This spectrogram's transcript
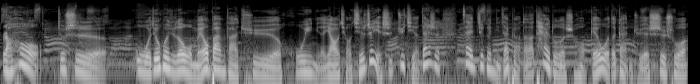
然后就是。我就会觉得我没有办法去呼应你的要求，其实这也是具体的，但是在这个你在表达的态度的时候，给我的感觉是说，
